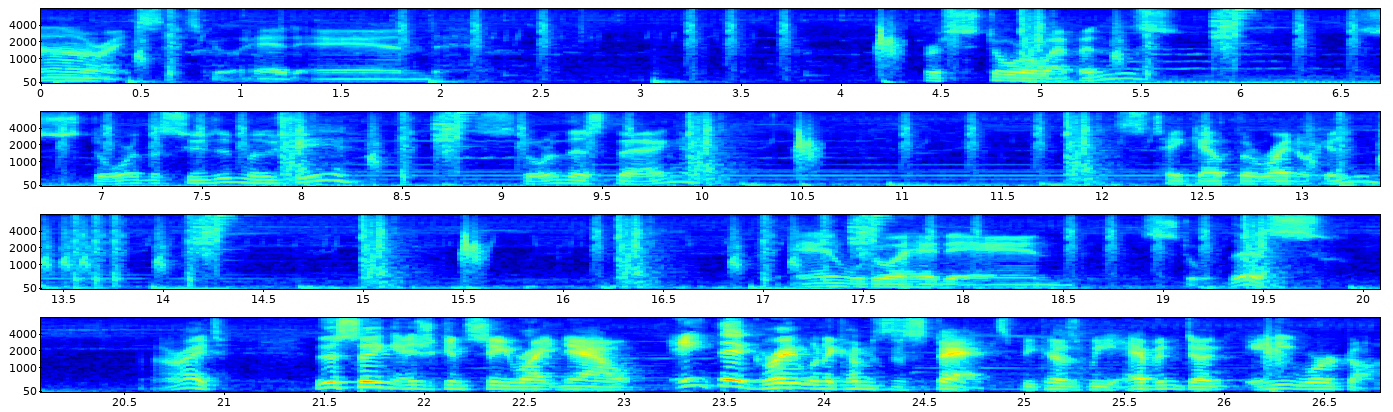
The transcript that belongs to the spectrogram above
Alright, so let's go ahead and restore weapons. Store the Suzumushi. Store this thing. Let's take out the Rhinokin. And we'll go ahead and store this. Alright. This thing, as you can see right now, ain't that great when it comes to stats, because we haven't done any work on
